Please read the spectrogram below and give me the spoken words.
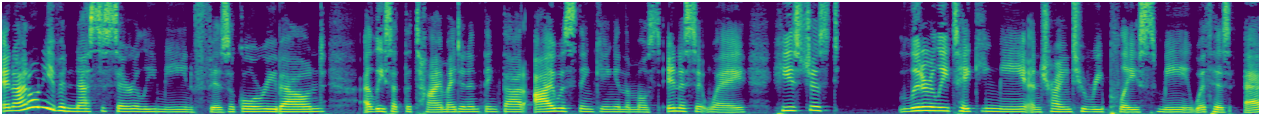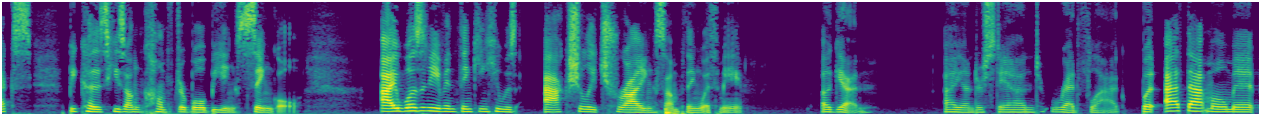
And I don't even necessarily mean physical rebound. At least at the time, I didn't think that. I was thinking in the most innocent way. He's just literally taking me and trying to replace me with his ex because he's uncomfortable being single. I wasn't even thinking he was actually trying something with me. Again, I understand red flag. But at that moment,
